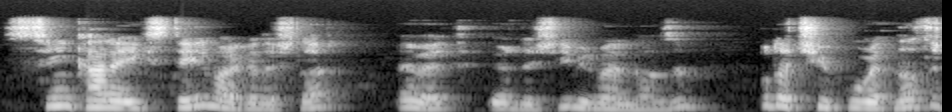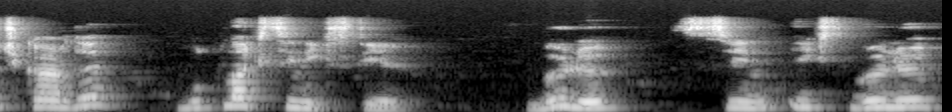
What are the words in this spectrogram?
sin kare x değil mi arkadaşlar? Evet. Özdeşliği bilmen lazım. Bu da çift kuvvet nasıl çıkardı? Mutlak sin x diye. Bölü sin x bölü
